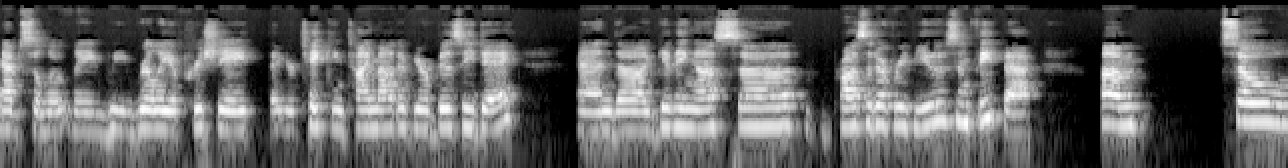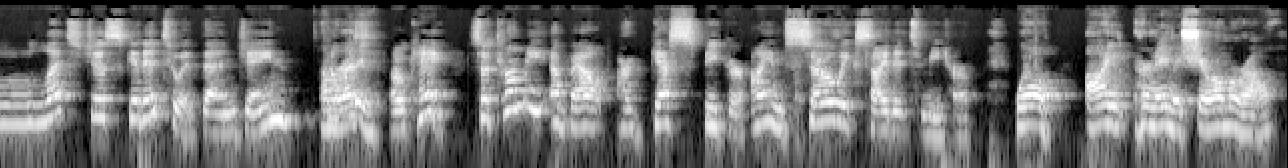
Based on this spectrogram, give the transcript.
Absolutely. We really appreciate that you're taking time out of your busy day and uh, giving us uh, positive reviews and feedback. Um, so let's just get into it then, Jane. I'm Tell us- ready. okay. So tell me about our guest speaker. I am so excited to meet her. Well, I her name is Cheryl Morrell,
